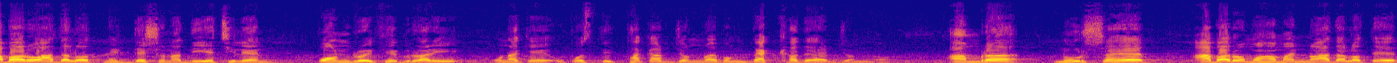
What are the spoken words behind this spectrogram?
আবারও আদালত নির্দেশনা দিয়েছিলেন পনেরোই ফেব্রুয়ারি ওনাকে উপস্থিত থাকার জন্য এবং ব্যাখ্যা দেওয়ার জন্য। আমরা নূর সাহেব আবারও মহামান্য আদালতের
